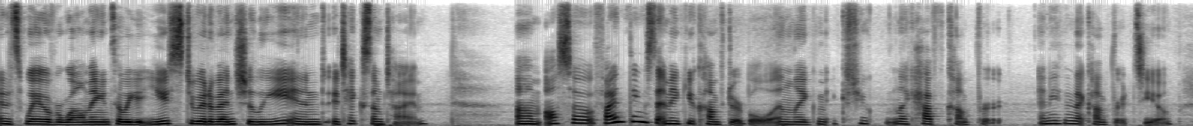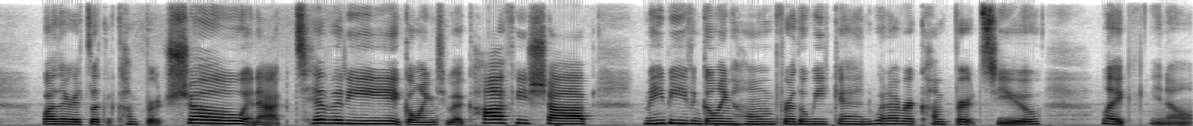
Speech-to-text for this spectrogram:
And it's way overwhelming until we get used to it eventually and it takes some time. Um, also find things that make you comfortable and like makes you like have comfort. Anything that comforts you. Whether it's like a comfort show an activity going to a coffee shop maybe even going home for the weekend whatever comforts you. Like you know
